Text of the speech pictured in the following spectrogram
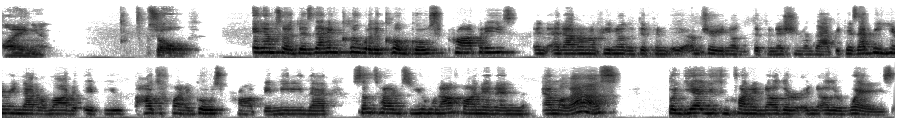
playing in. So and I'm sorry, does that include what they call ghost properties? And, and I don't know if you know the different, I'm sure you know the definition of that because I've been hearing that a lot. If you, how to find a ghost property, meaning that sometimes you will not find it in MLS, but yet you can find it another in other ways.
